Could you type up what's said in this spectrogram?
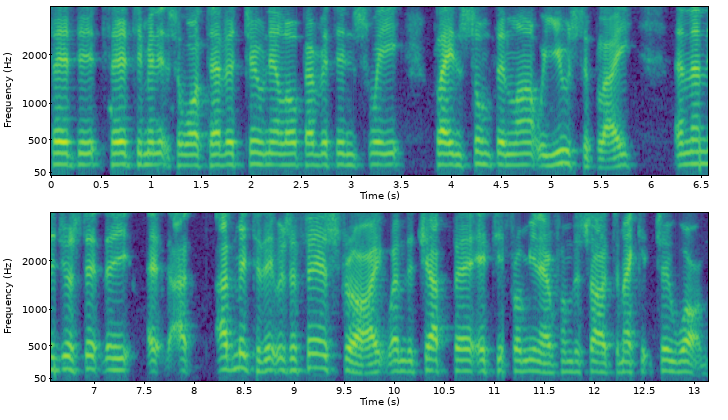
30, 30 minutes or whatever, 2 0 up, everything sweet, playing something like we used to play. And then they just hit the. I admitted it was a fair strike when the chap uh, hit it from, you know, from the side to make it 2 1.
